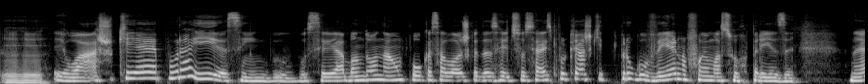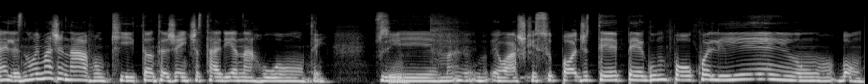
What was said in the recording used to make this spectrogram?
Uhum. Eu acho que é por aí, assim, você abandonar um pouco essa lógica das redes sociais, porque eu acho que para o governo foi uma surpresa, né? Eles não imaginavam que tanta gente estaria na rua ontem. Sim. E eu acho que isso pode ter pego um pouco ali, um, bom,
